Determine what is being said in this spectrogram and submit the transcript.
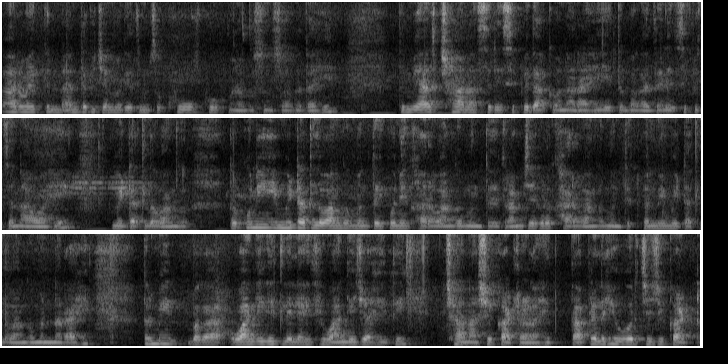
नमस्कार मैत्रीण अंत किचनमध्ये तुमचं खूप खूप मनापासून स्वागत आहे. तर मी आज छान असं रेसिपी दाखवणार आहे. तर बघा त्या रेसिपीचं नाव आहे मिठातलं वांगं. तर कुणी मिठातलं वांगं आहे कोणी खारं वांगं आहे तर आमच्या इकडं खारं वांगं म्हणतात पण मी मिठातलं वांगं म्हणणार आहे. तर मी बघा वांगे घेतलेले आहेत. हे वांगे जे आहे ते छान असे काटळ आहेत. तर आपल्याला हे वरचे जे काट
